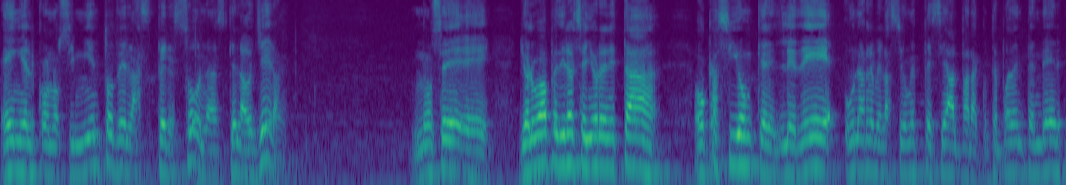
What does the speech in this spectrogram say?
en el conocimiento de las personas que la oyeran. No sé, eh, yo le voy a pedir al Señor en esta ocasión que le dé una revelación especial para que usted pueda entender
